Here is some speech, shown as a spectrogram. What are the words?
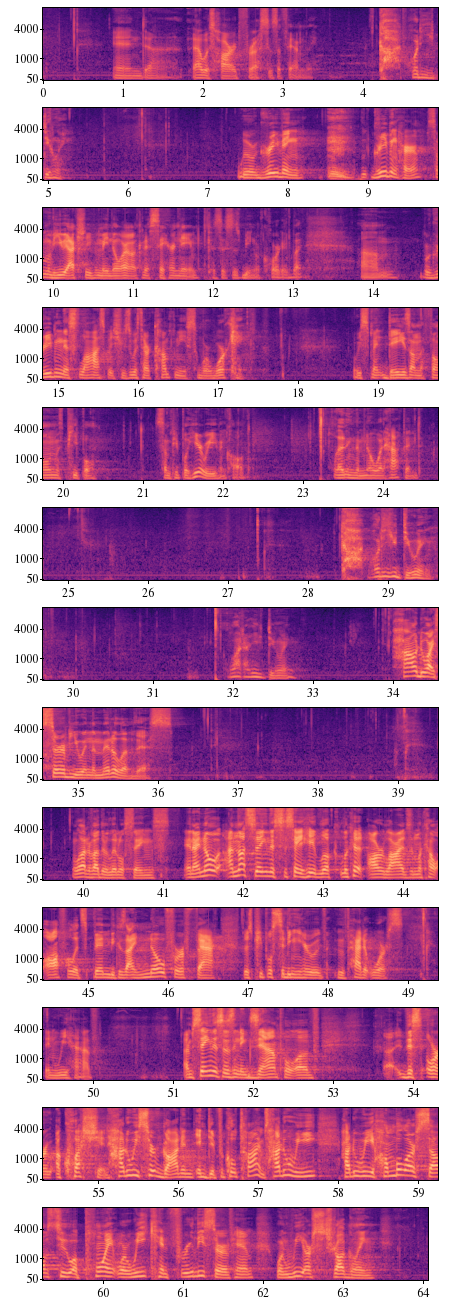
And uh, that was hard for us as a family. God, what are you doing? We were grieving, grieving her. Some of you actually even may know her. I'm not going to say her name because this is being recorded. But um, we're grieving this loss, but she was with our company, so we're working. We spent days on the phone with people. Some people here we even called, letting them know what happened. God, what are you doing? What are you doing? How do I serve you in the middle of this? A lot of other little things. And I know I'm not saying this to say, hey, look, look at our lives and look how awful it's been, because I know for a fact there's people sitting here who've, who've had it worse than we have. I'm saying this as an example of uh, this or a question how do we serve god in, in, difficult times how do we how do we humble ourselves to a point where we can freely serve him when we are struggling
